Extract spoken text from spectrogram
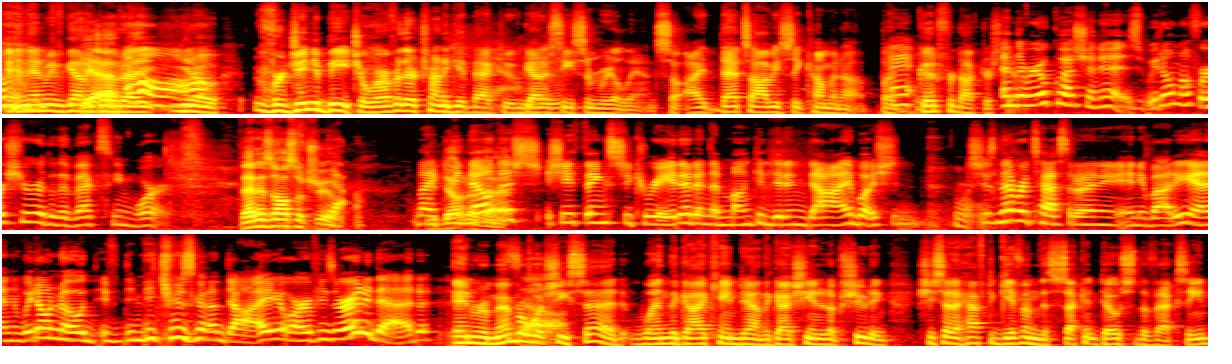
and then we've got to Yeah. go to you know Virginia Beach or wherever they're trying to get back to. We've got Mm-hmm. to see some real land. So I that's obviously coming up, but And- good for Doctor And the real question is, we don't know for sure that the vaccine works. That is also true. Yeah. Like don't we know know that. that, sh- she thinks she created and the monkey didn't die, but she she's never tested on any, anybody, and we don't know if Dimitri's gonna die or if he's already dead. And remember what she said when the guy came down, the guy she ended up shooting. She said, I have to give him the second dose of the vaccine.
